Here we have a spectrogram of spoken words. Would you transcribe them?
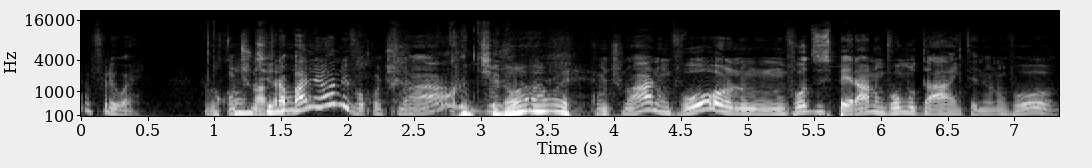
Eu falei, ué, eu vou continuar Continua. trabalhando e vou continuar. Continua, ué. Continuar, não vou, não, não vou desesperar, não vou mudar, entendeu? Não vou.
